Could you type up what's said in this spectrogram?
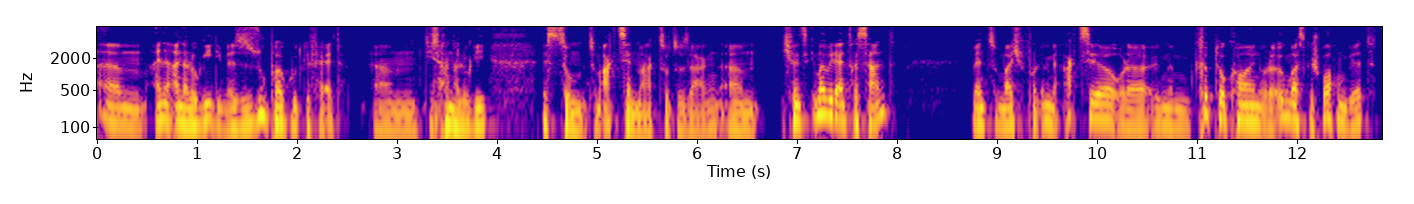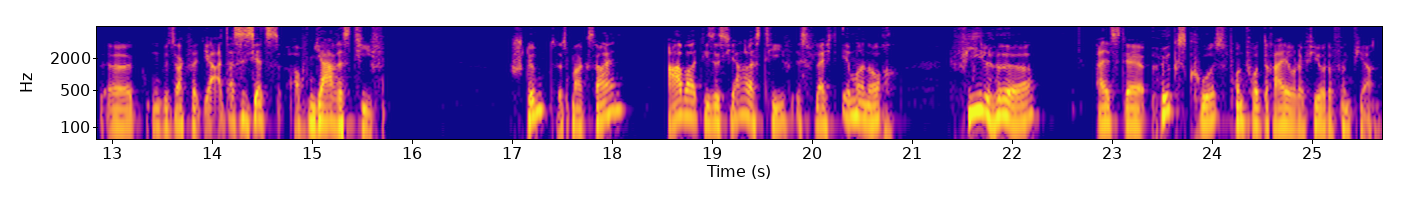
ähm, eine Analogie, die mir super gut gefällt. Ähm, diese Analogie ist zum, zum Aktienmarkt sozusagen. Ähm, ich finde es immer wieder interessant, wenn zum Beispiel von irgendeiner Aktie oder irgendeinem Kryptocoin oder irgendwas gesprochen wird äh, und gesagt wird, ja, das ist jetzt auf dem Jahrestief. Stimmt, das mag sein, aber dieses Jahrestief ist vielleicht immer noch viel höher als der Höchstkurs von vor drei oder vier oder fünf Jahren.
